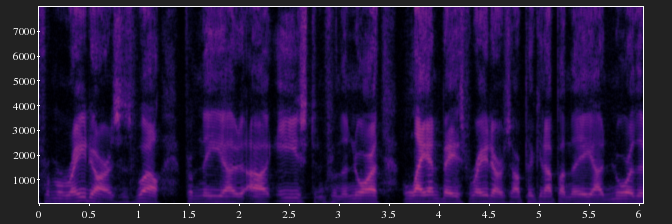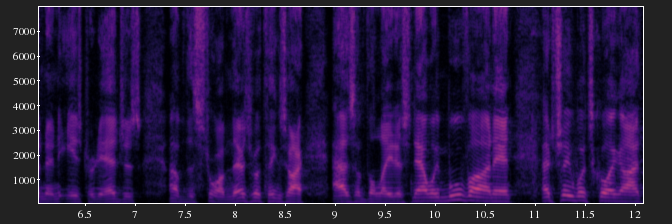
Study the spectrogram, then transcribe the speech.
from radars as well from the uh, uh, east and from the north. Land-based radars are picking up on the uh, northern and eastern edges of the storm. There's where things are as of the latest. Now we move on in and show you what's going on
